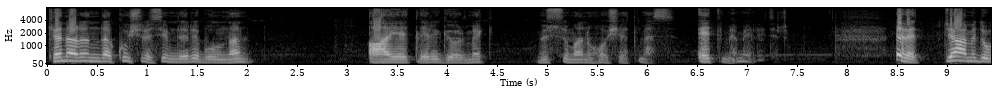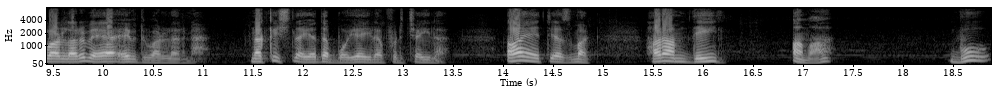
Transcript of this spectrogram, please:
kenarında kuş resimleri bulunan ayetleri görmek Müslümanı hoş etmez. Etmemelidir. Evet, cami duvarları veya ev duvarlarına nakışla ya da boyayla, fırçayla ayet yazmak haram değil ama bu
